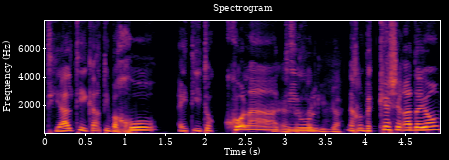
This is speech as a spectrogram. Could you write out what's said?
טיילתי, הכרתי בחור, הייתי איתו כל איזה הטיול. חגיגה. אנחנו בקשר עד היום.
